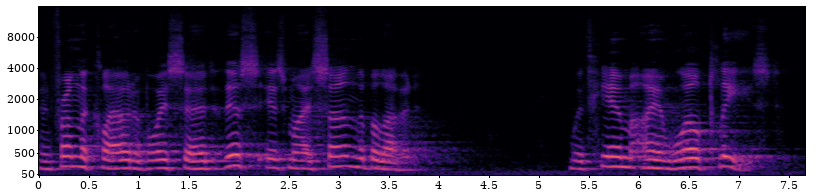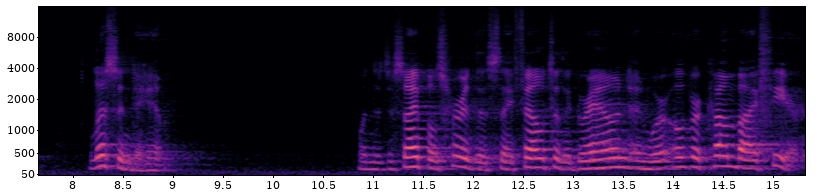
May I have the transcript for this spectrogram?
and from the cloud a voice said, This is my Son, the Beloved. With him I am well pleased. Listen to him. When the disciples heard this, they fell to the ground and were overcome by fear.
